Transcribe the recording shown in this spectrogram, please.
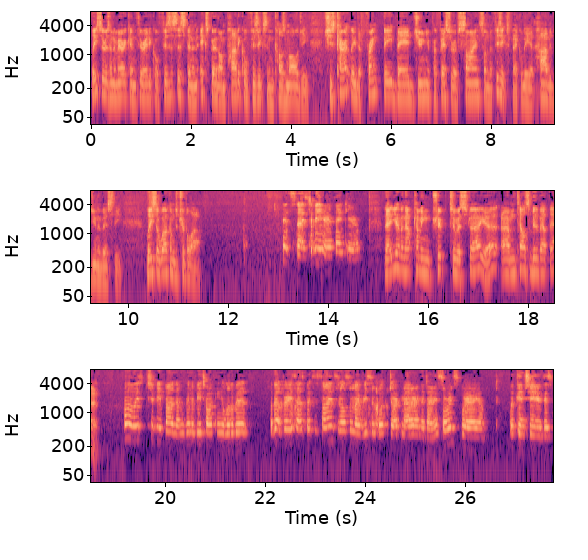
Lisa is an American theoretical physicist and an expert on particle physics and cosmology. She's currently the Frank B. Baird Junior Professor of Science on the Physics faculty at Harvard University. Lisa, welcome to Triple R. It's nice to be here. Thank you. Now, you have an upcoming trip to Australia. Um, tell us a bit about that. Oh, it should be fun. I'm going to be talking a little bit about various aspects of science and also my recent book, Dark Matter and the Dinosaurs, where I um, look into this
